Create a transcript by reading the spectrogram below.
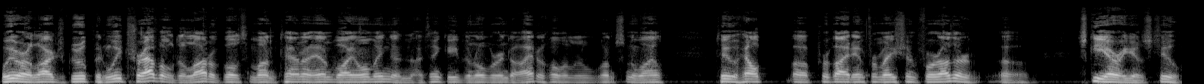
we were a large group and we traveled a lot of both Montana and Wyoming, and I think even over into Idaho a little once in a while to help uh, provide information for other uh, ski areas too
